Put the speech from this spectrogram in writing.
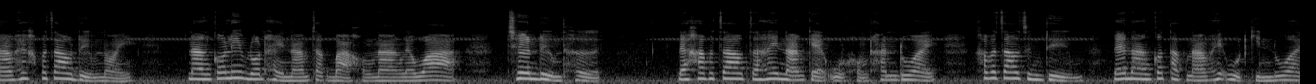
น้ำให้ข้าพเจ้าดื่มหน่อย นางก็รีบลดไหน้ำจากบ่าของนางแล้วว่า เชิญดื่มเถิด และข้าพเจ้าจะให้น้ำแก่อูฐของท่านด้วย ข้าพเจ้าจึงดื่ม และนางก็ตักน้ำให้อูฐกินด้วย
